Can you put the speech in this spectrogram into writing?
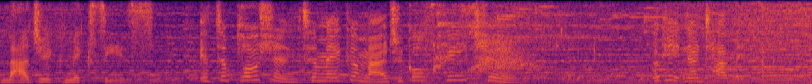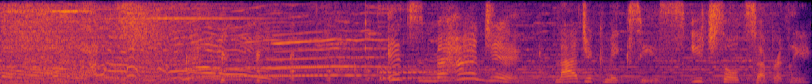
Magic Mixies. It's a potion to make a magical creature. Okay, now tap it. it's magic. Magic Mixies, each sold separately.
